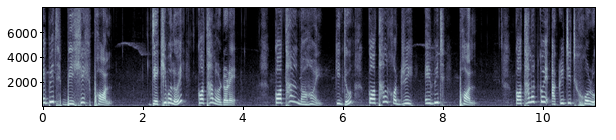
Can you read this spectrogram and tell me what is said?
এবিধ বিশেষ ফল দেখিবলৈ কঁঠালৰ দৰে। কঁঠাল নহয় কিন্তু কঁঠাল সদৃশ এবিধ ফল। কঁঠালতকৈ আকৃতিত সৰু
